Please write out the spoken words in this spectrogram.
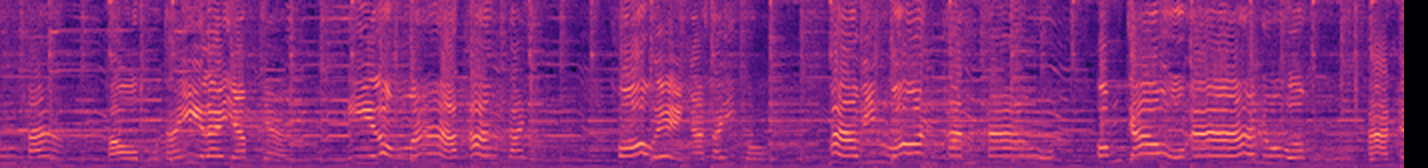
งตาเขาผู้ไทยและยับยังนี่ลงมาทางใต้ขอเวงอาศัยกงมาวิ่งวอนทันเท้าองเจ้าอานุวงศ์ทานเอ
